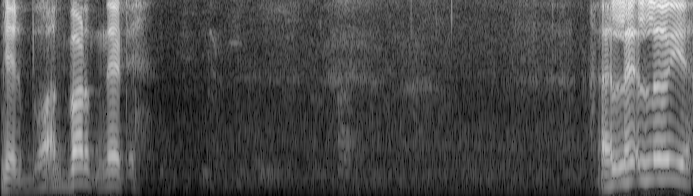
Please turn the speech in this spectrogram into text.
నేను బోధపడుతుంది అల్లెల్లోయ్యా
